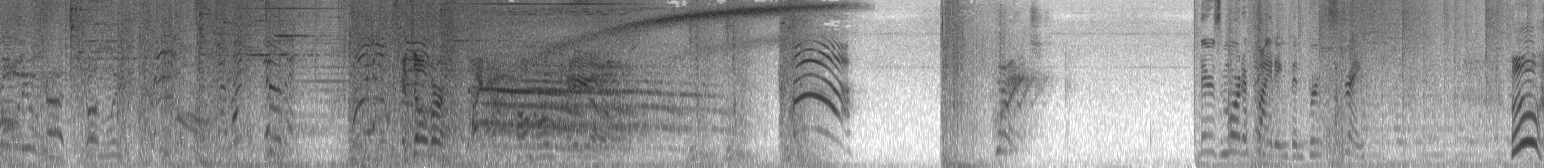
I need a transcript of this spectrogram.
All you got, Chun Li! Now let's do this! Hoyote! It's over! Ah! There's more to fighting than brute strength. Whew!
